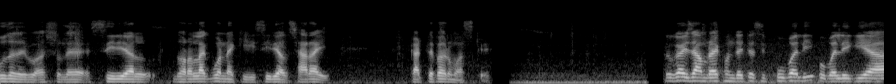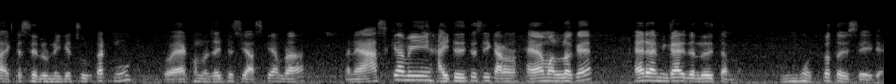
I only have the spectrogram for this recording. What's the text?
বোঝা যাবে আসলে সিরিয়াল ধরা লাগবে নাকি সিরিয়াল ছাড়াই কাটতে পারব আজকে। তো গাইজ আমরা এখন যাইতেছি পুবালি। পুবালি গিয়া একটা সেলুনে গিয়ে চুল কাটমু। তো এখনও যাইতেছি আজকে আমরা মানে আজকে আমি হাইটে দিতেছি, কারণ হ্যাঁ আমার লগে হ্যাঁ আমি গাড়িতে লই দিতাম না। মোট কত হয়েছে এইটা?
